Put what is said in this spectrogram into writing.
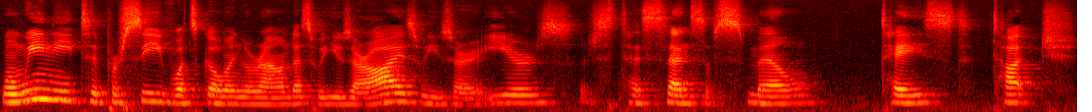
When we need to perceive what's going around us, we use our eyes, we use our ears, a sense of smell, taste, touch.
